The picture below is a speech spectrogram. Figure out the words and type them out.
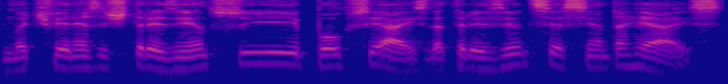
uma diferença de 300 e poucos reais, dá 360 reais.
